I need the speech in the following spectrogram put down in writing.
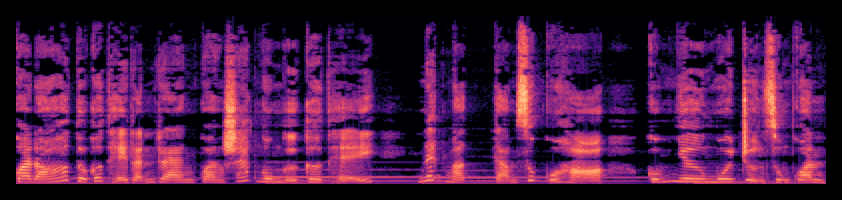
Qua đó tôi có thể rảnh rang quan sát ngôn ngữ cơ thể, nét mặt, cảm xúc của họ cũng như môi trường xung quanh.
